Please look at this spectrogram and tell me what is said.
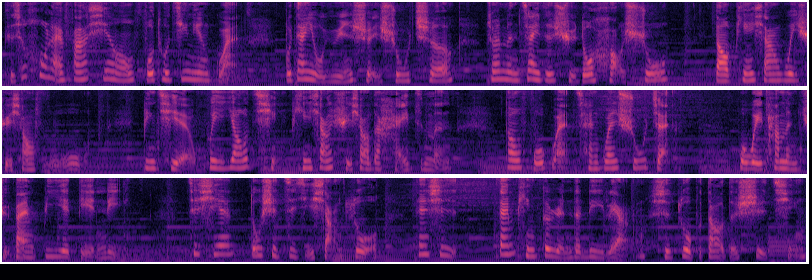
可是后来发现哦，佛陀纪念馆不但有云水书车，专门载着许多好书到偏乡为学校服务，并且会邀请偏乡学校的孩子们到佛馆参观书展，或为他们举办毕业典礼。这些都是自己想做，但是单凭个人的力量是做不到的事情。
